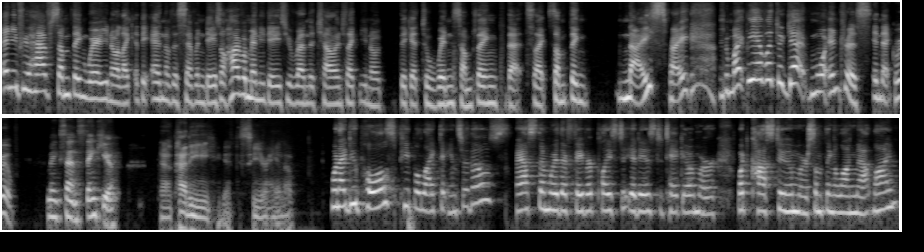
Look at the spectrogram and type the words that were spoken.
And if you have something where, you know, like at the end of the seven days or however many days you run the challenge, like, you know, they get to win something that's like something nice, right? You might be able to get more interest in that group. Makes sense. Thank you. Yeah, Patty, I see your hand up. When I do polls, people like to answer those. I ask them where their favorite place to, it is to take them or what costume or something along that line.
